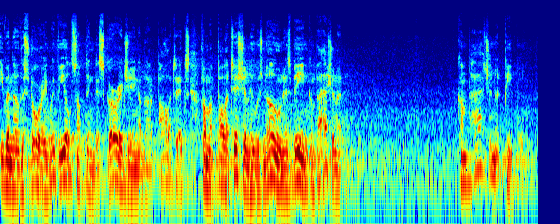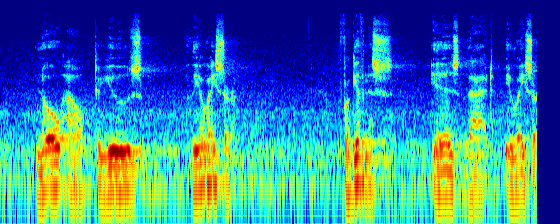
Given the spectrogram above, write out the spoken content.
even though the story reveals something discouraging about politics from a politician who was known as being compassionate. Compassionate people know how to use the eraser. Forgiveness is that eraser.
